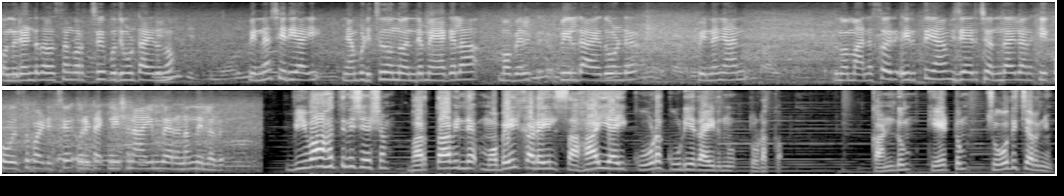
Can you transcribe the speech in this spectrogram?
ഒന്ന് രണ്ട് ദിവസം കുറച്ച് ബുദ്ധിമുട്ടായിരുന്നു. പിന്നെ ശരിയായി. ഞാൻ പിടിച്ചു നിന്നു. എന്റെ മേഖല മൊബൈൽ ഫീൽഡ് ആയതുകൊണ്ട് പിന്നെ ഞാൻ മനസ്സ് ഇരുത്തി ഞാൻ വിചാരിച്ചു എന്തായാലും എനിക്ക് ഈ കോഴ്സ് പഠിച്ച് ഒരു ടെക്നീഷ്യനായും വരണം എന്നുള്ളത് വിവാഹത്തിന് ശേഷം ഭർത്താവിന്റെ മൊബൈൽ കടയിൽ സഹായിയായി കൂടെ കൂടിയതായിരുന്നു തുടക്കം. കണ്ടും കേട്ടും ചോദിച്ചറിഞ്ഞും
